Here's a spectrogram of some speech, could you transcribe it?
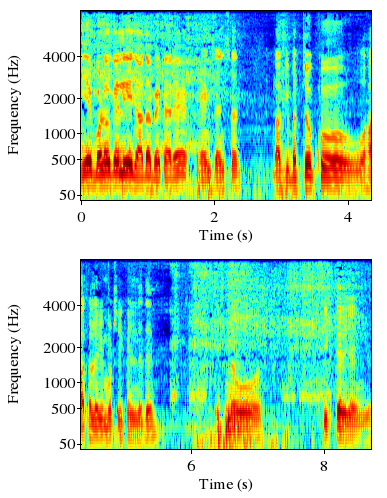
ये बड़ों के लिए ज़्यादा बेटर है हैंड सेंसर बाकी बच्चों को वो हाथ वाले रिमोट से खेलने दे। इसमें वो सीखते रह जाएँगे।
